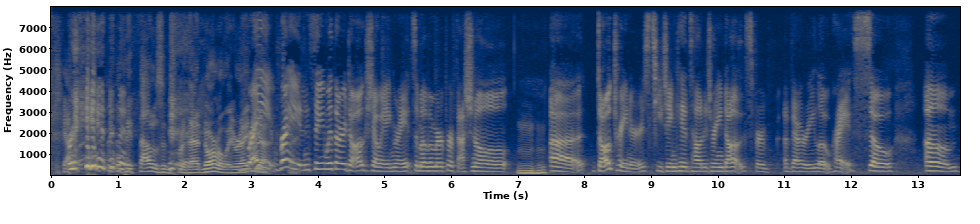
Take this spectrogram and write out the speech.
Yeah. Right? People pay thousands for that normally, right? Right, Yeah. right. And same with our dog showing, right? Some of them are professional Mm-hmm. uh, dog trainers teaching kids how to train dogs for a very low price. So, um,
